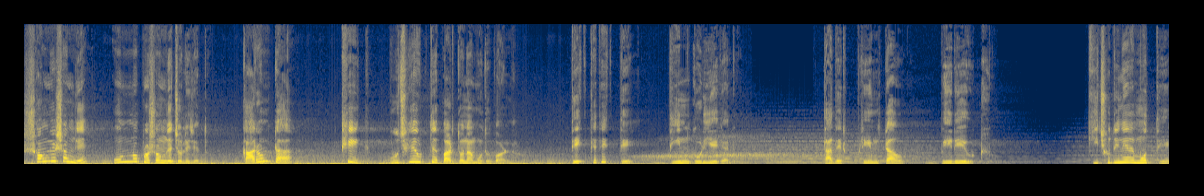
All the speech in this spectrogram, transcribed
সঙ্গে সঙ্গে অন্য প্রসঙ্গে চলে যেত। কারণটা ঠিক বুঝে উঠতে পারতো না মধুপর্ণা। দেখতে দেখতে দিন গড়িয়ে গেল। তাদের প্রেমটাও বেড়ে উঠল। কিছুদিনের মধ্যে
